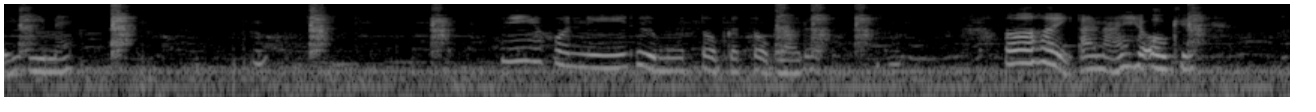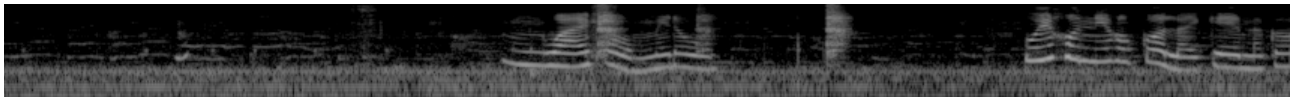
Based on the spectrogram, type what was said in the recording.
ยดีไหม นี่คนนี้ถือมือตบกระตบเราด้วย เออเฮ้ยอันไหนโอเคอืมวายสมไม่โดน อุ้ยคนนี้เขากดไลค์เกมแล้วก็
